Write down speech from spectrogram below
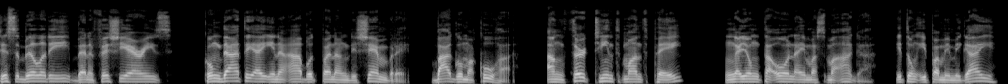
disability beneficiaries kung dati ay inaabot pa ng Disyembre bago makuha ang 13th month pay, ngayong taon ay mas maaga. Itong ipamimigay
